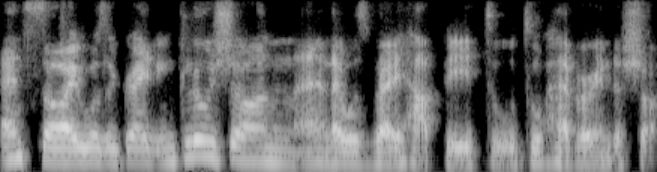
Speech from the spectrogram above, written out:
And so it was a great inclusion and i was very happy to to have her in the show.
